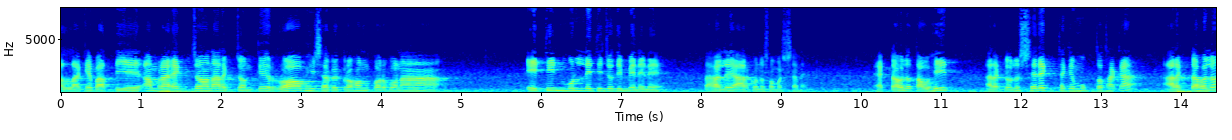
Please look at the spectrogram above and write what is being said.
আল্লাহকে বাদ দিয়ে আমরা একজন আরেকজনকে রব হিসাবে গ্রহণ করব না। এই তিন মূলনীতি যদি মেনে নেয়, তাহলে আর কোনো সমস্যা নেই। একটা হলো তাওহিদ আর একটা হলো সেরেক থেকে মুক্ত থাকা, আরেকটা হলো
